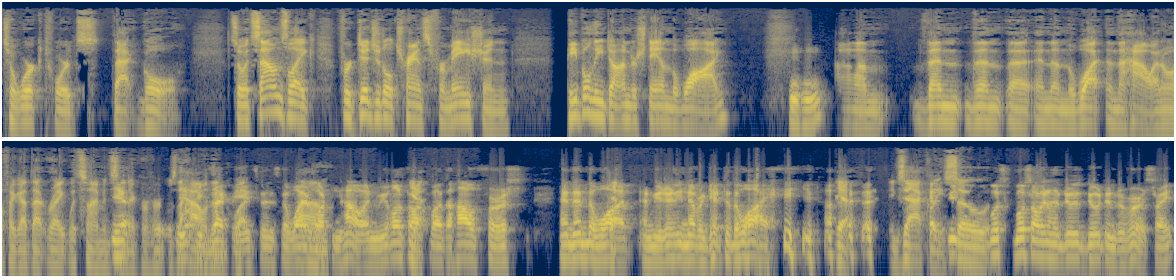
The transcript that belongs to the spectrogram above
to work towards that goal so it sounds like for digital transformation people need to understand the why mm-hmm. um, then then uh, and then the what and the how i don't know if i got that right with simon sinek yeah. it was the yeah, how exactly. and then what. It's, it's the why um, what and how and we all talk yeah. about the how first and then the what, yeah. and we really never get to the why. you know? Yeah, exactly. so most most organizations do do it in reverse, right?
